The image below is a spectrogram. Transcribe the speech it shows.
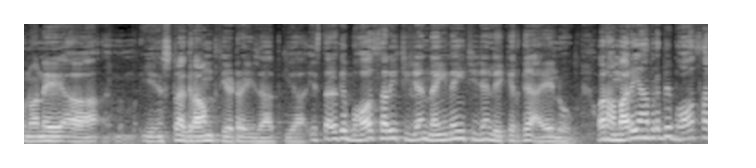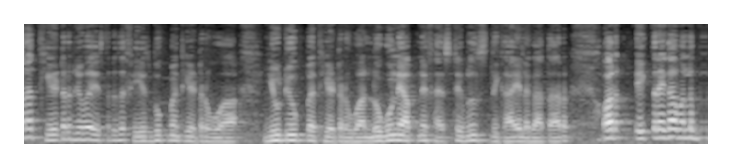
उन्होंने ये इंस्टाग्राम थिएटर ईजाद किया। इस तरह के बहुत सारी चीज़ें नई नई चीज़ें लेकर के आए लोग। और हमारे यहाँ पर भी बहुत सारा थिएटर जो है, इस तरह से फेसबुक में थिएटर हुआ यूट्यूब पर थिएटर हुआ, लोगों ने अपने फेस्टिवल्स दिखाए लगातार। और एक तरह का मतलब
